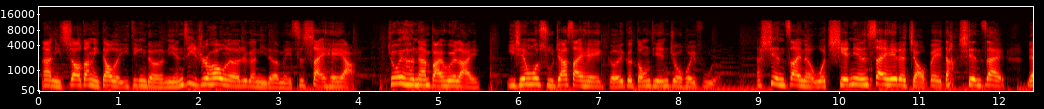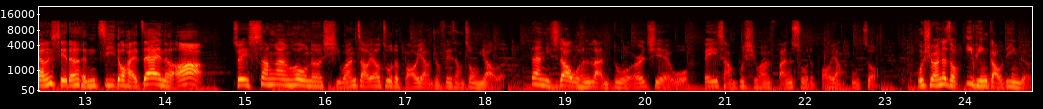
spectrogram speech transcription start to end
那你知道，当你到了一定的年纪之后呢，这个你的每次晒黑啊，就会很难白回来。以前我暑假晒黑，隔一个冬天就恢复了。那现在呢？我前年晒黑的脚背，到现在凉鞋的痕迹都还在呢啊！所以上岸后呢，洗完澡要做的保养就非常重要了。但你知道我很懒惰，而且我非常不喜欢繁琐的保养步骤，我喜欢那种一瓶搞定的。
